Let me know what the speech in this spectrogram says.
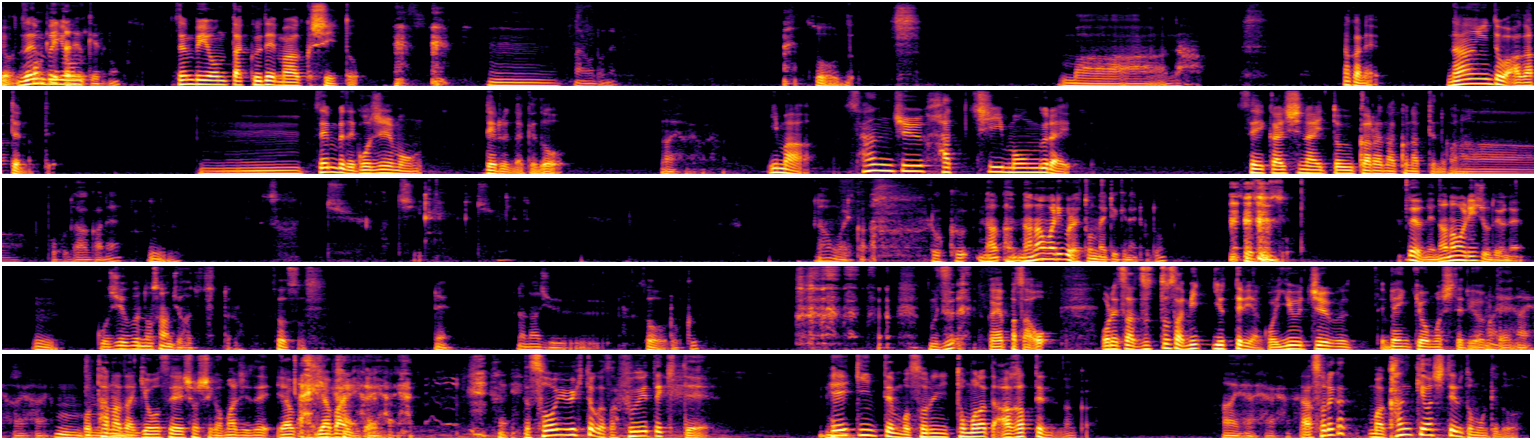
よ全部コンピューターで4受けるの？全部4択でマークシート。うーんなるほどね。そう。ずまあな。なんかね、難易度は上がってんだって。うーん全部で50問出るんだけど、はいはいはい今、38問ぐらい正解しないと受からなくなってんのかな。ああボーダーがねうん。8何割かな6なあ7割ぐらい取んないといけないってこと？そうそうそう。だよね7割以上だよねうん。50分の38っつったらそうそうそう。ね76そう。むずっやっぱさ、お俺さ、ずっとさ、み言ってるやん。こう YouTube で勉強もしてるよ、みたいな。はいはいはいはい、うんこう棚田行政書士がマジでややばいみたいな。そういう人がさ、増えてきて、平均点もそれに伴って上がってんのよ、なんか。はいはいはいはい。あそれが、まあ関係はしてると思うけど、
